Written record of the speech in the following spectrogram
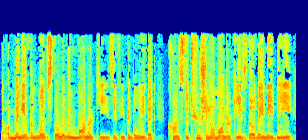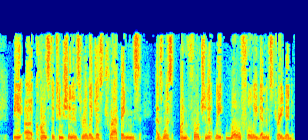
Many of them live, still live in monarchies, if you can believe it. Constitutional monarchies, though they may be, the uh, Constitution is really just trappings, as was unfortunately woefully demonstrated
